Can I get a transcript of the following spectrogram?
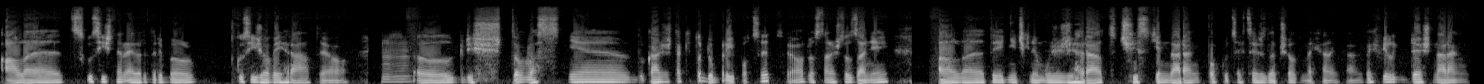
ale zkusíš ten air dribble, zkusíš ho vyhrát, jo. Mm-hmm. Když to vlastně dokážeš, tak je to dobrý pocit, jo, dostaneš to za něj, ale ty jedničky nemůžeš hrát čistě na rank, pokud se chceš zlepšovat v mechanikách. Ve chvíli, kdy jdeš na rank,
